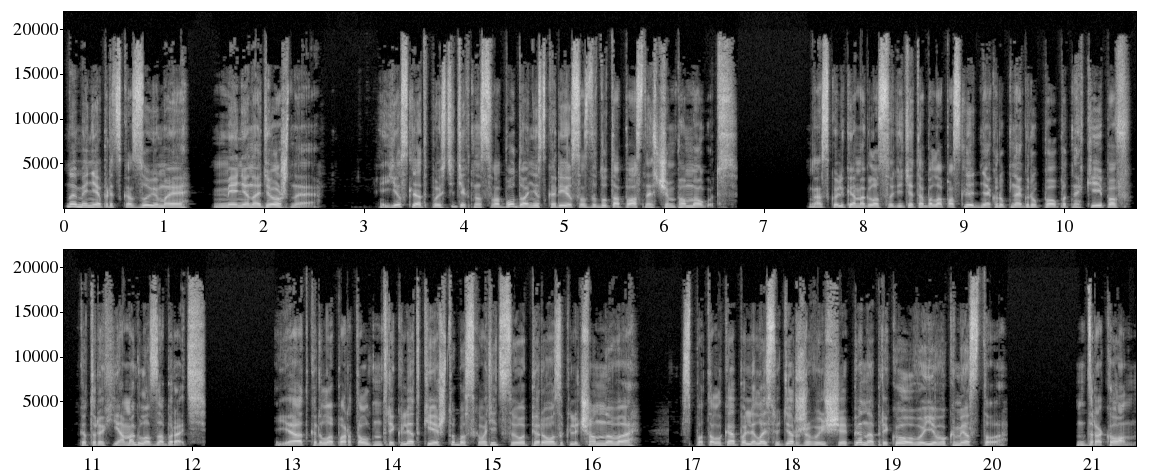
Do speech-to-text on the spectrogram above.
но менее предсказуемые, менее надежные. Если отпустить их на свободу, они скорее создадут опасность, чем помогут. Насколько я могла судить, это была последняя крупная группа опытных кейпов, которых я могла забрать. Я открыла портал внутри клетки, чтобы схватить своего первого заключенного. С потолка полилась удерживающая пена, приковывая его к месту. Дракон.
